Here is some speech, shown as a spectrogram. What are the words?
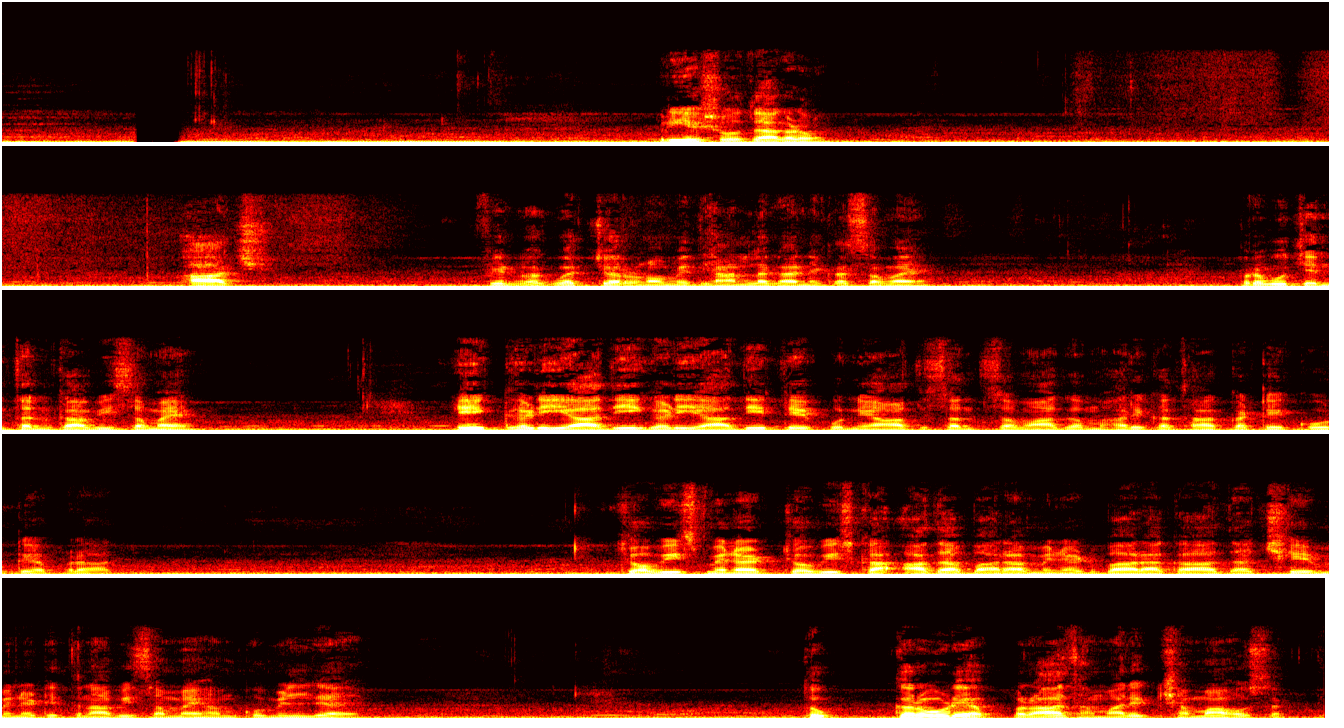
प्रिय श्रोतागणों, आज फिर भगवत चरणों में ध्यान लगाने का समय, प्रभु चिंतन का भी समय, एक घड़ी आधी घड़ी आधी ते पुण्यात संत समागम हरि कथा कटे कोटे अपराध। चौबीस मिनट, चौबीस का आधा, बारह मिनट, बारह का आधा छः मिनट, इतना भी समय हमको मिल जाए। तो करोड़ अपराध हमारे क्षमा हो सकते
